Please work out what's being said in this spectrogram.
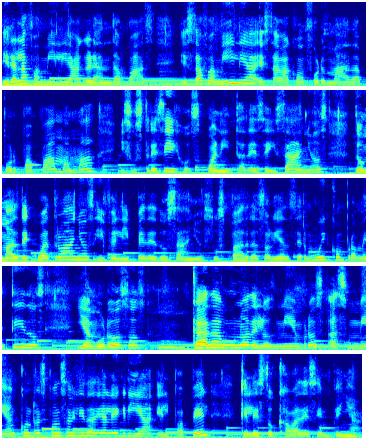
era la familia Granda Paz. Esta familia estaba conformada por papá, mamá y sus tres hijos, Juanita de seis años, Tomás de cuatro años y Felipe de dos años. Sus padres solían ser muy comprometidos y amorosos. Cada uno de los miembros asumían con responsabilidad y alegría el papel que les tocaba desempeñar.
